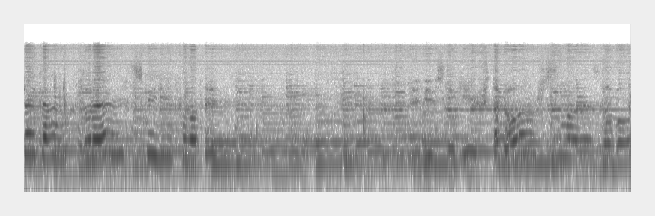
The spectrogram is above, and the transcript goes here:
Чайках турецькі флоти. Львівський кіш також слави здобув,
